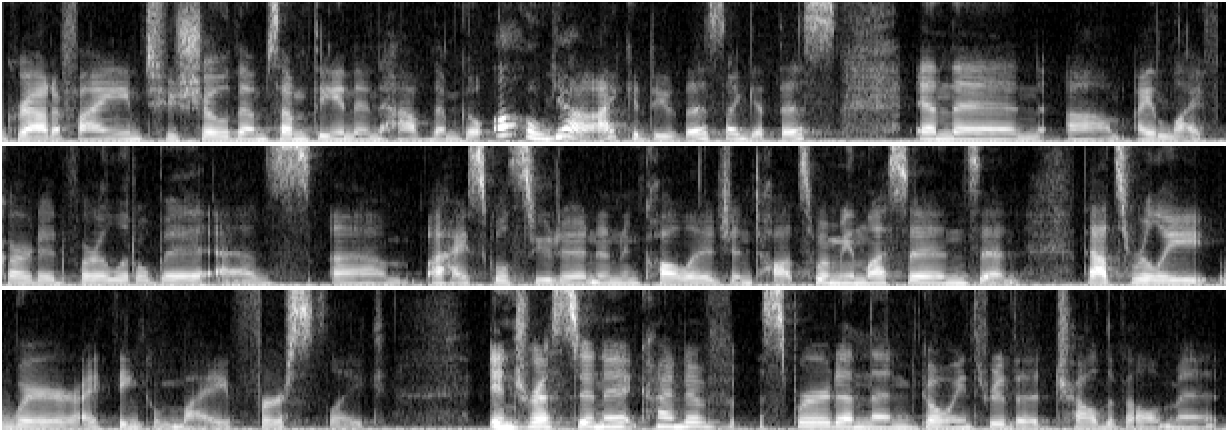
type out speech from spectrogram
gratifying to show them something and have them go, Oh, yeah, I could do this, I get this. And then um, I lifeguarded for a little bit as um, a high school student and in college and taught swimming lessons, and that's really where I think my first like interest in it kind of spurred and then going through the child development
